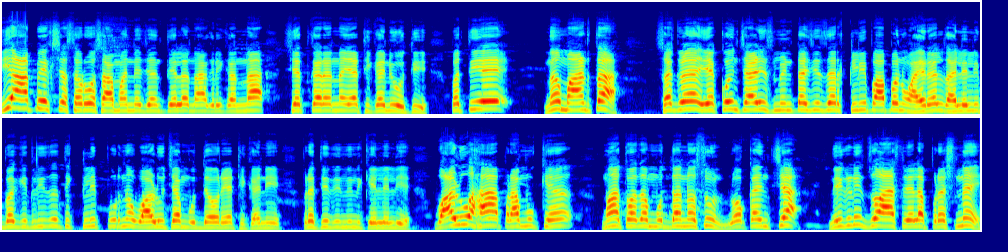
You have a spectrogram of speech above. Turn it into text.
ही अपेक्षा सर्वसामान्य जनतेला नागरिकांना शेतकऱ्यांना या ठिकाणी होती. पण ते न मांडता सगळ्या एकोणचाळीस मिनिटाची जर क्लिप आपण व्हायरल झालेली बघितली तर ती क्लिप पूर्ण वाळूच्या मुद्द्यावर या ठिकाणी प्रतिनिधींनी केलेली आहे. वाळू हा प्रामुख्य महत्त्वाचा मुद्दा नसून लोकांच्या निगडीत जो असलेला प्रश्न आहे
